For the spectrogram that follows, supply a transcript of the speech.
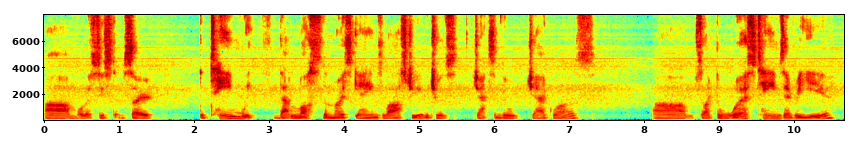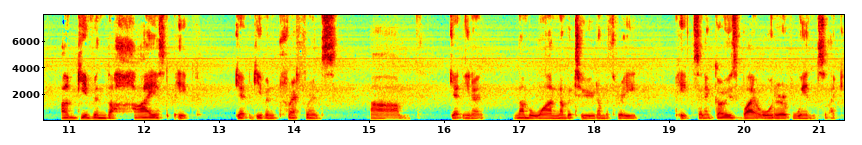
um, or the system. So, the team with that lost the most games last year, which was Jacksonville Jaguars. Um, so like the worst teams every year are given the highest pick, get given preference, um, get you know number one, number two, number three picks, and it goes by order of wins. Like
